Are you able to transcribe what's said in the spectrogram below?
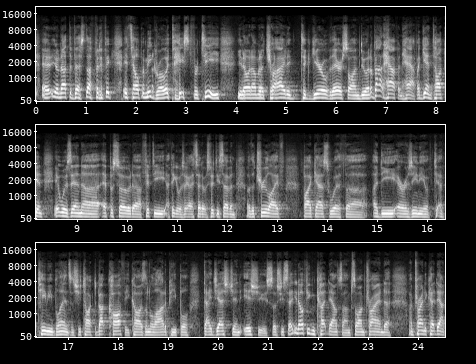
and, you know, not the best stuff, but if it, it's helping me grow a taste for tea, you know, and I'm going to try to, to gear over there. So I'm doing about half and half. Again, talking. It was in uh, episode uh, 50. I think it was. I said it was 57 of the True Life podcast with uh, Adi Arezzini of, of Teami Blends, and she talked about coffee causing a lot of people digestion issues. So she said, you know, if you can cut down some. So I'm trying to I'm trying to cut down.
